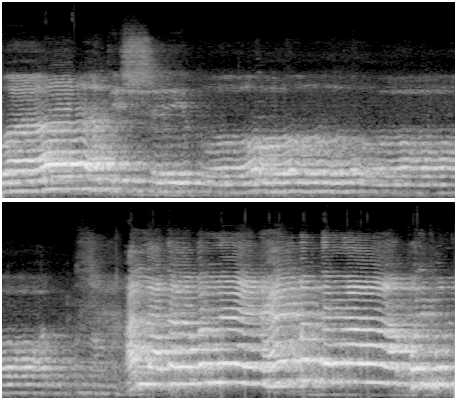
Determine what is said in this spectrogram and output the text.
খুতুওয়াতিশ শাইতান আল্লাহ তাআলা বললেন, হে ইমানদাররা, পরিপূর্ণ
